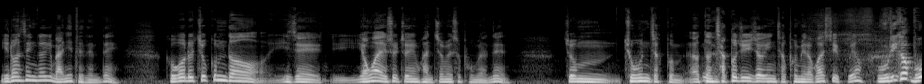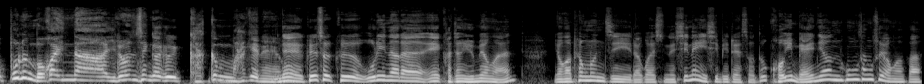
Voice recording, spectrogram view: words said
이런 생각이 많이 드는데, 그거를 조금 더 이제 영화 예술적인 관점에서 보면은 좀 좋은 작품, 어떤 네. 작가주의적인 작품이라고 할 수 있고요. 우리가 못 보는 뭐가 있나 이런 생각을 가끔 하게 돼요. 네, 그래서 그 우리나라의 가장 유명한 영화 평론지라고 할 수 있는 시내 21에서도 거의 매년 홍상수 영화가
